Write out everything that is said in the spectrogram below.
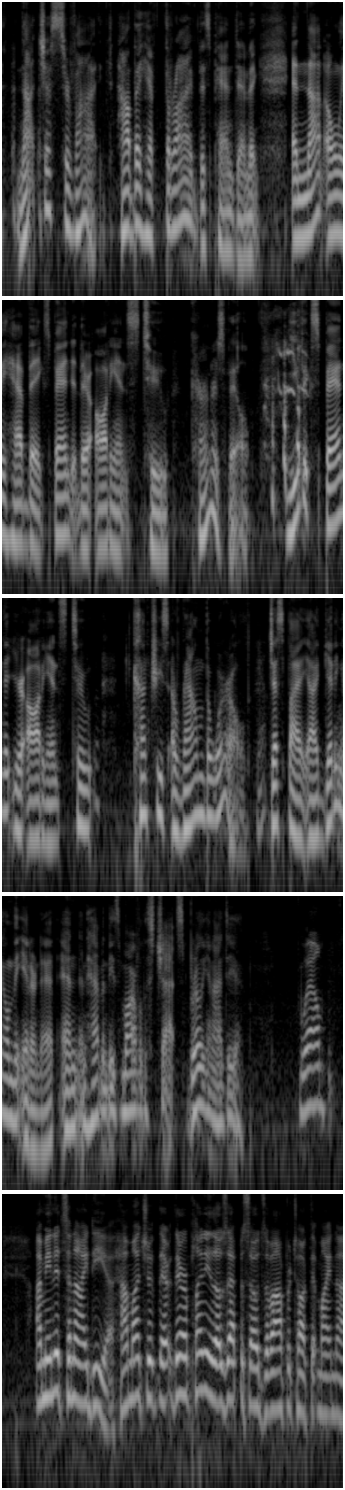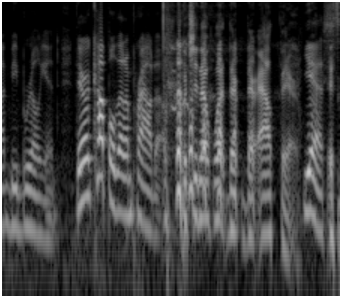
not just survived, how they have thrived this pandemic. And not only have they expanded their audience to Kernersville, you've expanded your audience to countries around the world Yeah. just by uh, getting on the internet and, and having these marvelous chats. Brilliant idea. Well, I mean, it's an idea. How much of there? There are plenty of those episodes of Opera Talk that might not be brilliant. There are a couple that I'm proud of. But you know what? They're, they're out there. yes, It's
